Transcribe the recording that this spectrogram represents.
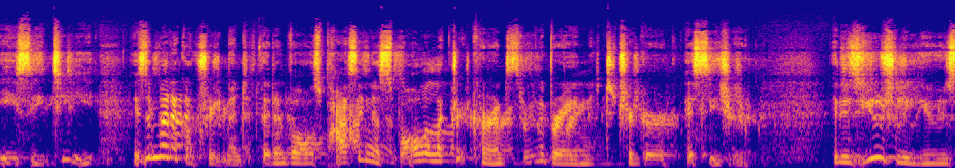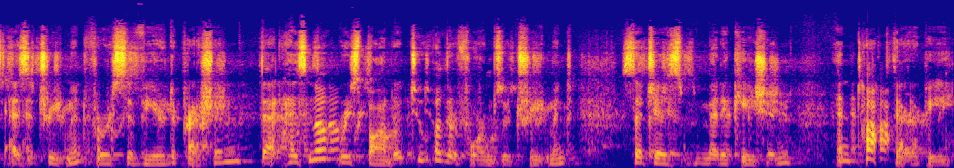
ECT, is a medical treatment that involves passing a small electric current through the brain to trigger a seizure. It is usually used as a treatment for severe depression that has not responded to other forms of treatment, such as medication and talk therapy.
